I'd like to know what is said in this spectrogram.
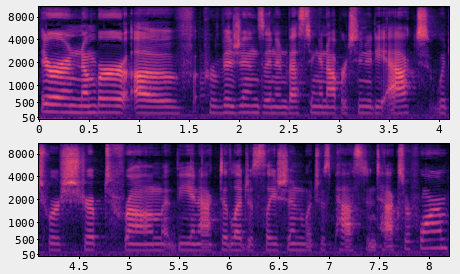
there are a number of provisions in Investing in Opportunity Act which were stripped from the enacted legislation which was passed in tax reform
